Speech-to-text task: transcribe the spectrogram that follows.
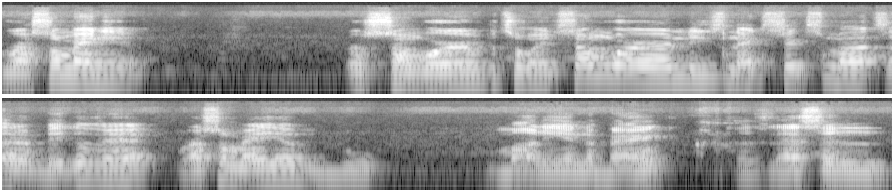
WrestleMania or somewhere in between, somewhere in these next six months at a big event, WrestleMania, Money in the Bank, because that's in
